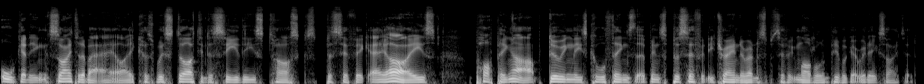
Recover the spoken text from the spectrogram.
all getting excited about AI because we're starting to see these task-specific AIs popping up, doing these cool things that have been specifically trained around a specific model, and people get really excited.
